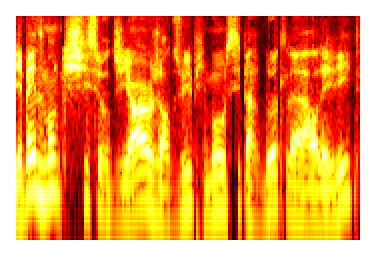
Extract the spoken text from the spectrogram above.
y a bien du monde qui chie sur GR aujourd'hui, puis moi aussi par bout là, à All Elite.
